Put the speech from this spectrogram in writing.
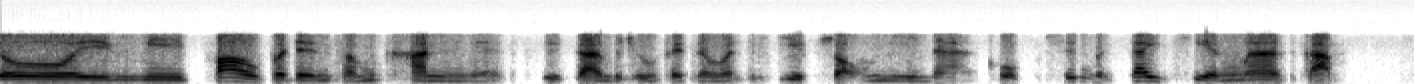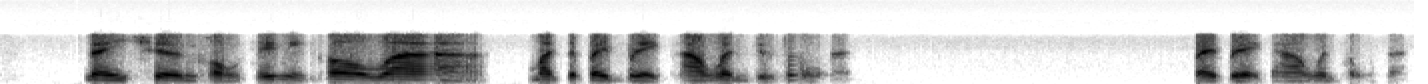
โดยมีเป้าประเด็นสำคัญเนี่ย คือการประชุมเฟดในวันที่ 22 มีนาคมซึ่งมันใกล้เคียงมากกับในเชิงของเทคนิคว่ามันจะไปเบรกเอาท์กันอยู่ตรงนั้น ไปเบรกเอาท์กันตรงนั้น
